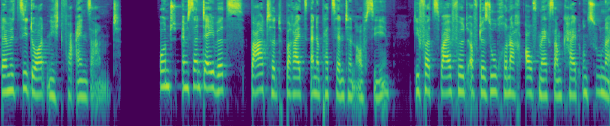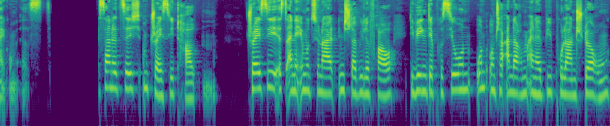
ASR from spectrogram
damit sie dort nicht vereinsamt. Und im St. Davids wartet bereits eine Patientin auf sie, die verzweifelt auf der Suche nach Aufmerksamkeit und Zuneigung ist. Es handelt sich um Tracy Tarleton. Tracy ist eine emotional instabile Frau, die wegen Depression und unter anderem einer bipolaren Störung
